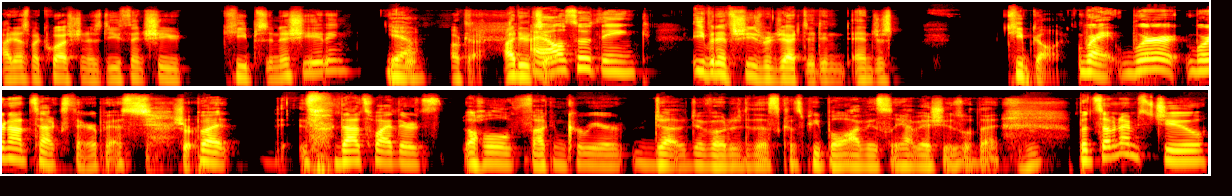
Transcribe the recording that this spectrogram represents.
I guess my question is, do you think she keeps initiating? Yeah. Okay, I do too. I also think Even if she's rejected and and just keep going. Right. We're we're not sex therapists, Sure. but that's why there's a whole fucking career de- devoted to this because people obviously have issues with it. Mhm. But sometimes too,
